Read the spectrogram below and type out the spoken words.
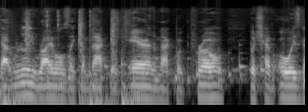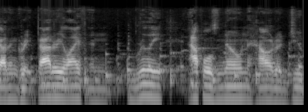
that really rivals like the MacBook Air and the MacBook Pro, which have always gotten great battery life and really Apple's known how to do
